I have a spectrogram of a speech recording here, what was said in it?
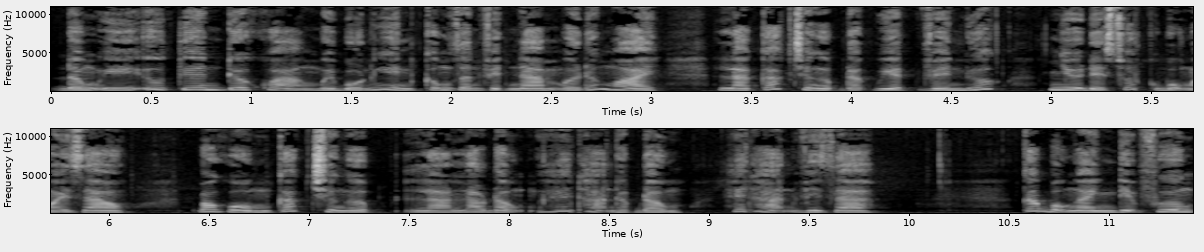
Đồng ý ưu tiên đưa khoảng 14.000 công dân Việt Nam ở nước ngoài là các trường hợp đặc biệt về nước như đề xuất của Bộ Ngoại giao, bao gồm các trường hợp là lao động hết hạn hợp đồng, hết hạn visa các bộ ngành địa phương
